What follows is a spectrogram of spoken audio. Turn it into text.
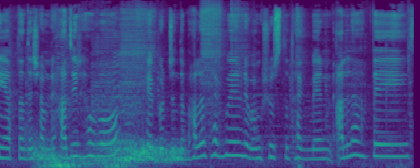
নিয়ে আপনাদের সামনে হাজির হব। এই পর্যন্ত ভালো থাকবেন এবং সুস্থ থাকবেন। আল্লাহ হাফেজ।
